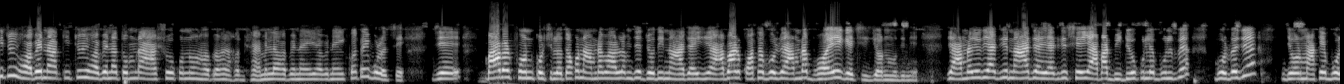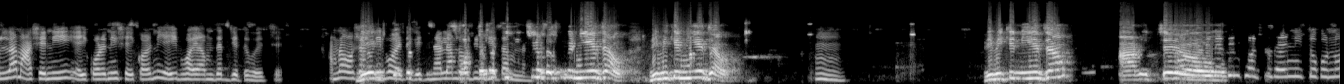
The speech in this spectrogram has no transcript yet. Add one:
কিছুই হবে না কিছুই হবে না তোমরা আসো কোনো হবে ঝামেলা হবে না এই হবে না এই কথাই বলেছে। যে বারবার ফোন করছিল তখন আমরা ভাবলাম যে যদি না যাই যে আবার কথা বলবে আমরা ভয়ে গেছি জন্মদিনে। যে আমরা যদি আজকে না যাই আজকে সেই আবার ভিডিও খুলে বলবে বলবে যে যে ওর মাকে বললাম আসেনি এই করেনি সেই করেনি এই ভয়ে আমাদের যেতে হয়েছে। আমরা অশান্তির ভয়তে গেছি নাহলে আমরা ওদিন যেতাম না। নিয়ে যাও রিমিকে নিয়ে যাও। হুম। রিমিকে নিয়ে যাও আর হচ্ছে দিন করতে দেয়নি তো কোনো?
